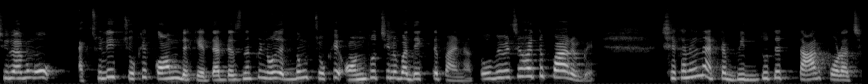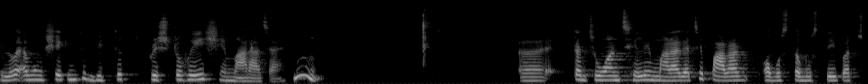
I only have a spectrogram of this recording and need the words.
ছিল এবং ও অ্যাকচুয়ালি চোখে কম দেখে দ্যাট ডাজ নট মিন ও একদম চোখে অন্ধ ছিল বা দেখতে পায় না। তো ও ভেবেছে হয়তো পারবে। সেখানে না একটা বিদ্যুতের তার পড়া ছিল এবং সে কিন্তু বিদ্যুৎ পৃষ্ঠ হয়েই সে মারা যায়, হুম? একটা জোয়ান ছেলে মারা গেছে, পাড়ার অবস্থা বুঝতেই পারছ।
